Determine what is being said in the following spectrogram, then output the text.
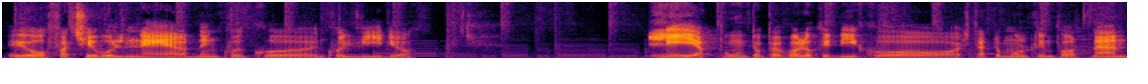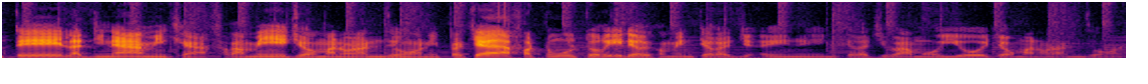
e io facevo il nerd in quel, in quel video lì appunto per quello che dico è stato molto importante la dinamica fra me e Germano Lanzoni perché ha fatto molto ridere come interagi- interagivamo io e Germano Lanzoni.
